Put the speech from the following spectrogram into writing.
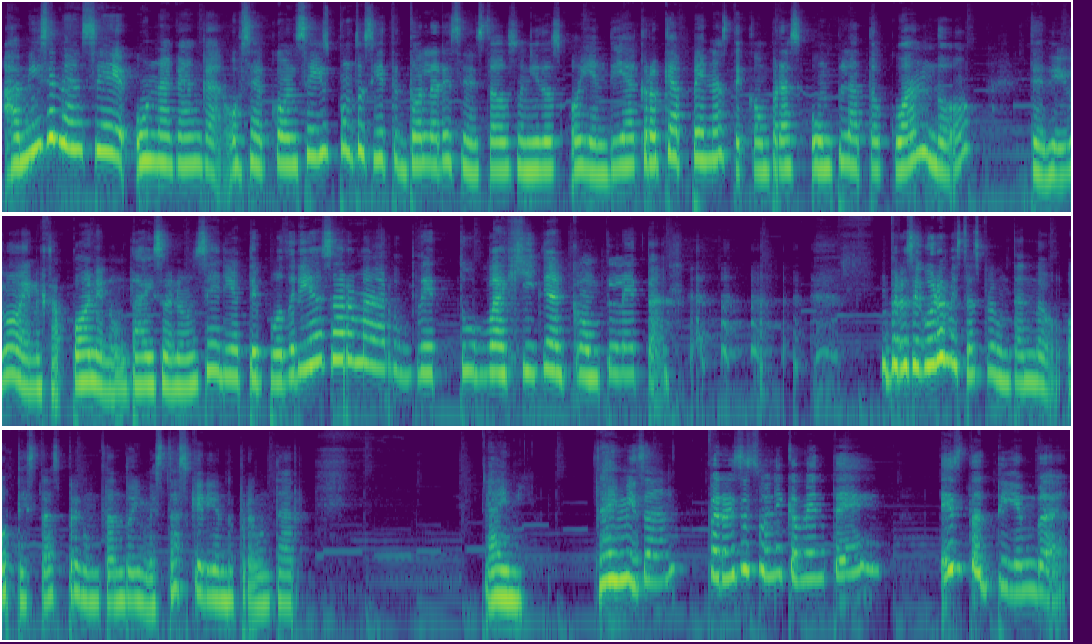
A mí se me hace una ganga, o sea, con 6.7 dólares en Estados Unidos hoy en día creo que apenas te compras un plato cuando, te digo, en Japón, en un Daiso, en un serie, te podrías armar de tu vajilla completa. Pero seguro me estás preguntando, o te estás preguntando y me estás queriendo preguntar, Ay, mi san, pero eso es únicamente esta tienda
